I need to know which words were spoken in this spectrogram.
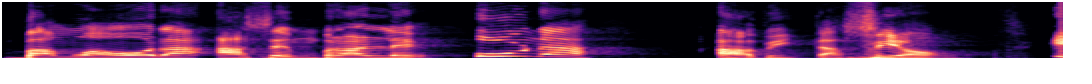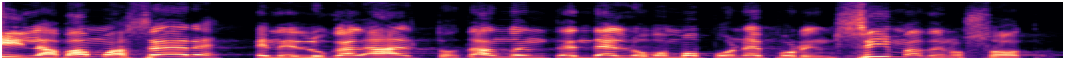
Vamos ahora a sembrarle una habitación. Y la vamos a hacer en el lugar alto, dando a entender, lo vamos a poner por encima de nosotros.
